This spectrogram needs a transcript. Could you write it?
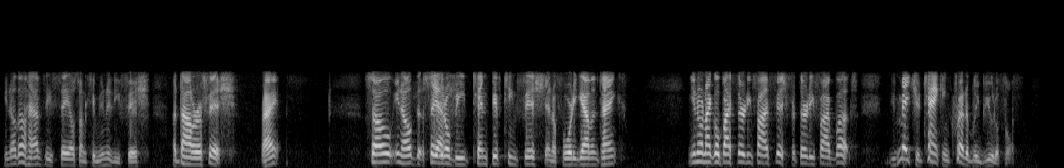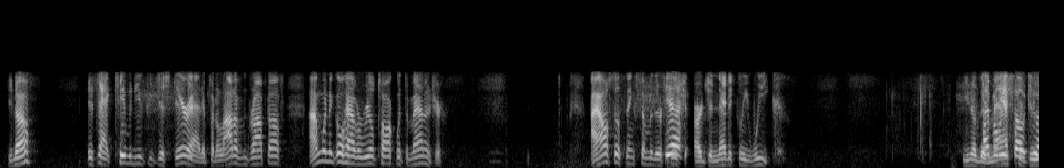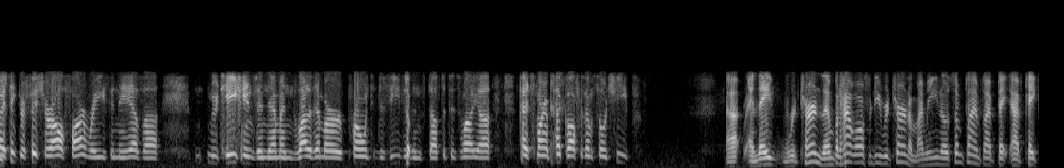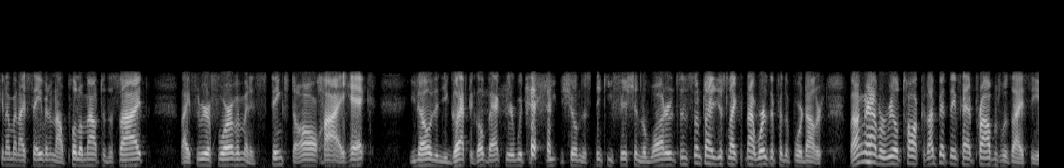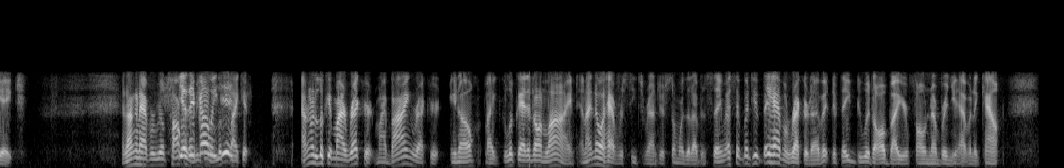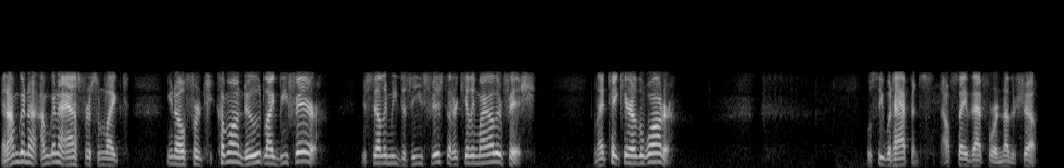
you know, they'll have these sales on community fish, a dollar a fish right? So, you know, say yes. there'll be 10, 15 fish in a 40 gallon tank. You know, and I go buy 35 fish for 35 bucks. You make your tank incredibly beautiful. You know? It's activity you can just stare at it, but a lot of them dropped off. I'm going to go have a real talk with the manager. I also think some of their yeah. fish are genetically weak. You know, they're I believe so too. I think their fish are all farm raised and they have uh mutations in them and a lot of them are prone to diseases So- and stuff. This is why uh PetSmart and Petco offer them so cheap. uh, and they return them. But how often do you return them? I mean, you know, sometimes I've ta- I've taken them and I save it and I'll pull them out to the side, like three or four of them, and it stinks to all high heck. You know, then you go have to go back there with the sheet and show them the stinky fish in the water. And sometimes just like it's not worth it for the four dollars. But I'm going to have a real talk because I bet they've had problems with ICH. And I'm going to have a real talk Yeah, with they them. He's gonna probably look did. like it. I'm going to look at my record, my buying record, you know, like look at it online. And I know I have receipts around here somewhere that I've been saying. I said, but if they have a record of it, if they do it all by your phone number and you have an account, and I'm gonna I'm gonna ask for some like, you know, for come on, dude, like be fair. You're selling me diseased fish that are killing my other fish, and I take care of the water. We'll see what happens. I'll save that for another show.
